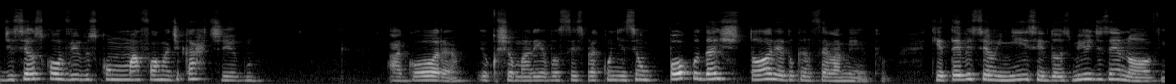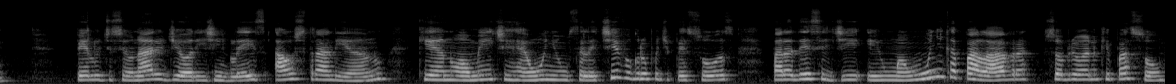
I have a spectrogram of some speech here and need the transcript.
de seus convívios como uma forma de castigo. Agora, eu chamaria vocês para conhecer um pouco da história do cancelamento, que teve seu início em 2019, pelo Dicionário de Origem Inglês Australiano, que anualmente reúne um seletivo grupo de pessoas para decidir em uma única palavra sobre o ano que passou.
